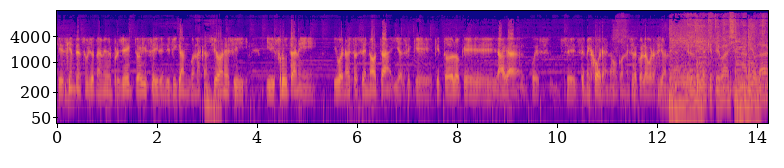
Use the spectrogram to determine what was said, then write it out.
que sienten suyo también el proyecto y se identifican con las canciones y, disfrutan y, bueno, eso se nota y hace que, todo lo que haga pues se, se, mejora ¿no? con esa colaboración. El día que te vayan a violar,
